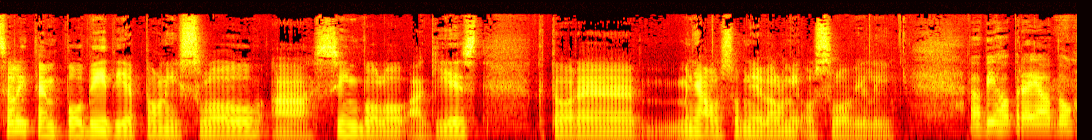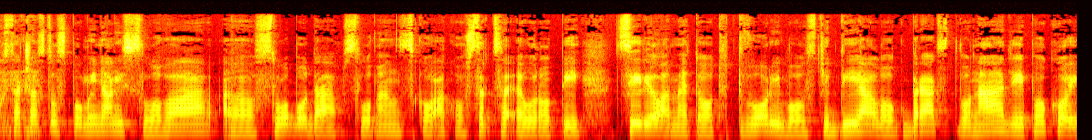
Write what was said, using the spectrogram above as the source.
celý ten pobyt je plný slov a symbolov a giest, ktoré mňa osobne veľmi oslovili. V jeho prejavoch sa často spomínali slova e, sloboda, Slovensko ako srdce Európy, Cyrila metód, tvorivosť, dialog, bratstvo, nádej, pokoj,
